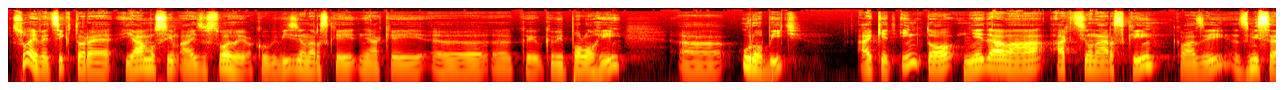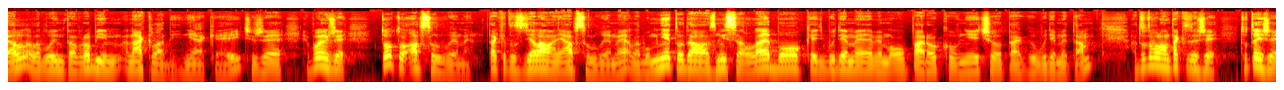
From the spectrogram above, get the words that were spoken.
sú aj veci, ktoré ja musím aj zo svojho akoby vizionárskej nejakej uh, keby polohy uh, urobiť, aj keď im to nedáva akcionársky kvázi zmysel, lebo im tam robím náklady nejaké. Čiže ja poviem, že toto absolvujeme, takéto vzdelávanie absolvujeme, lebo mne to dáva zmysel, lebo keď budeme, neviem, o pár rokov niečo, tak budeme tam. A toto volám také, že toto je, že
